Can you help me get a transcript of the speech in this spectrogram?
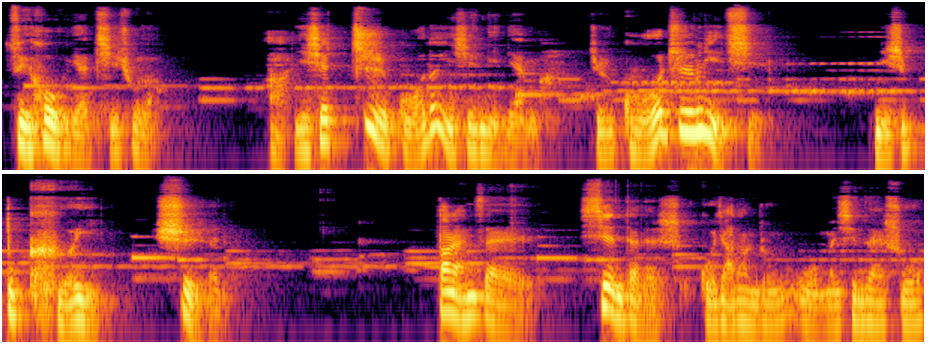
最后也提出了啊一些治国的一些理念嘛，就是国之利器，你是不可以示人。当然在。现代的国家当中，我们现在说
